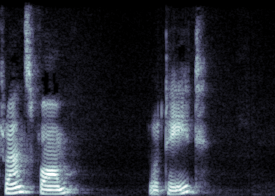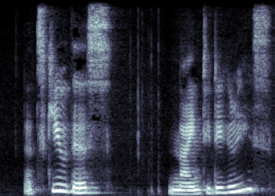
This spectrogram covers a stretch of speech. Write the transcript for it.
transform, rotate. Let's skew this 90 degrees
